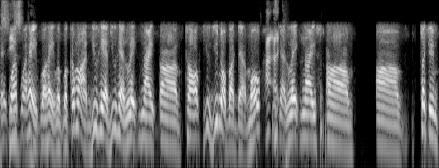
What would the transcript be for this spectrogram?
Yes, Well, well, hey, well, hey, well, well, come on. You have you had late night um, talks. You you know about that, Mo. I- you got late nights um, um, taking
